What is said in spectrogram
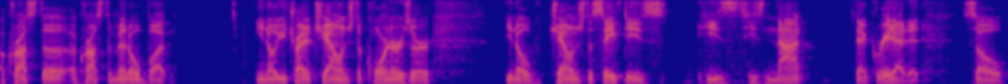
across the across the middle. But you know, you try to challenge the corners or you know challenge the safeties. He's he's not that great at it. So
